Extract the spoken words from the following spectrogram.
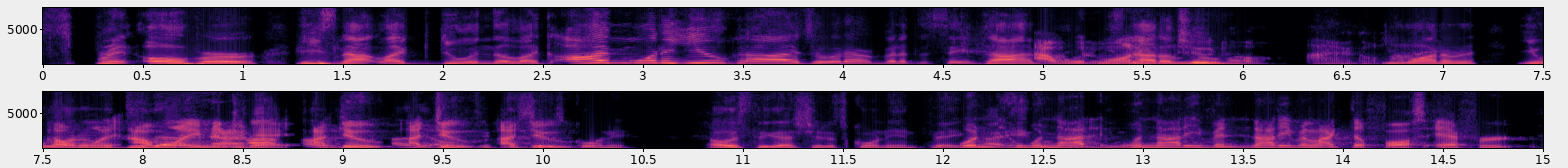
sprint over. He's not like doing the like I'm one of you guys or whatever. But at the same time, I would he's want not him to, aloof. I ain't gonna You lie. want him? You I want him to do I that? want him to do that. I do. I do. think I that shit is do. Corny. I always think that shit is corny and fake. When, I hate when when not people do when that. not even not even like the false effort.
